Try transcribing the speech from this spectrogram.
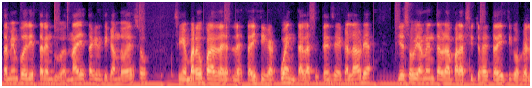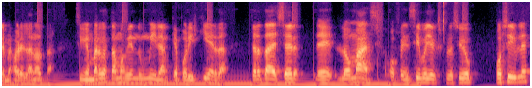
también podría estar en duda, nadie está criticando eso, sin embargo para la estadística cuenta la asistencia de Calabria y eso obviamente habrá para sitios estadísticos que le mejore la nota. Sin embargo, estamos viendo un Milan que por izquierda trata de ser de lo más ofensivo y explosivo posible,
